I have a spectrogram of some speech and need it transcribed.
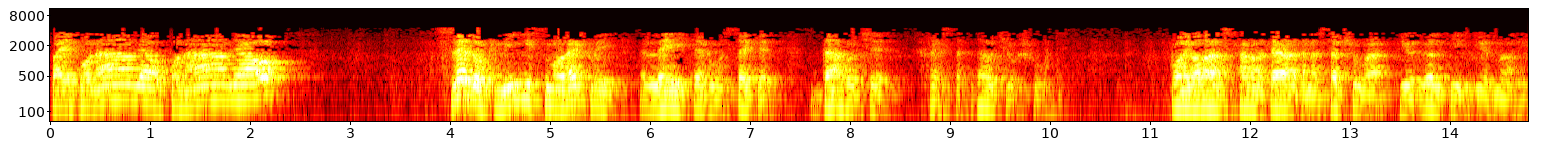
pa je ponavljao, ponavljao, sve dok nismo rekli lejtehu seket, da hoće prestati, da hoće ušuti. Molim Allah subhanahu wa ta'ala da nas sačuva i od velikih i od malih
